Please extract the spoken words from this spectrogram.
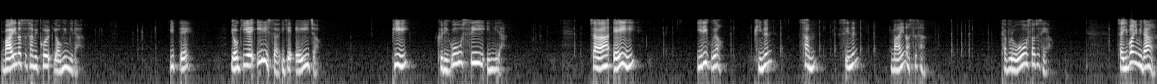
마이너스 3 이퀄 0입니다. 이때 여기에 1이 있어요. 이게 a죠. b 그리고 C입니다. 자, A 1이고요. B는 3, C는 마이너스 3. 답으로 써주세요. 자, 2번입니다.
